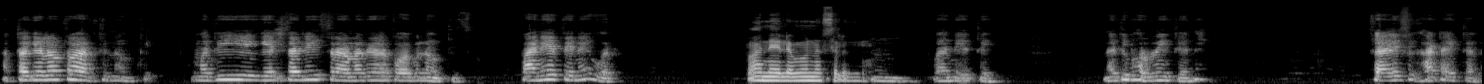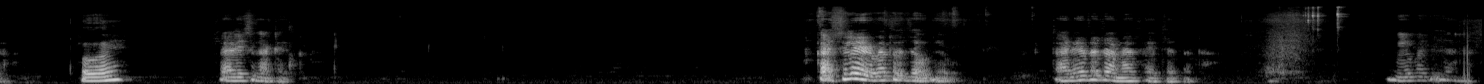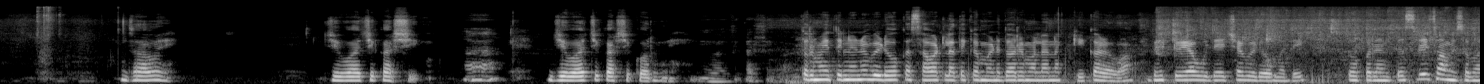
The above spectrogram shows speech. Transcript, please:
आता गेला होता आरती नव्हती. मधी गेलतानी श्रावणात गेला तेव्हा बी नव्हतीच. पाणी येते नाही वर. मग नसेल गे. हम्म, पाणी येते नदी भरून येते नाही. चाळीस घाट आहेत त्याला. होय? चाळीस घाट आहेत. काशीला एकदा तर जाऊन येऊ? तर जाणार आहे त्यात आता. जावय जीवाची काशी. जीवाची काशी जीवाची कशी तर मैत्रिणीनं व्हिडिओ कसा वाटला ते कमेंटद्वारे मला नक्की कळवा. भेटूया उद्याच्या व्हिडिओमध्ये. तोपर्यंत श्री स्वामी समर्थ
